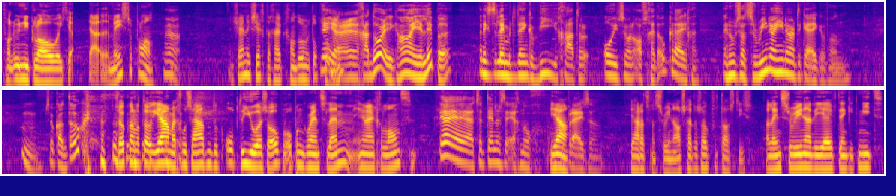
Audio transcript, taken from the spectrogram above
van Uniqlo. Weet je, ja, een meesterplan. Ja. Als jij niks zegt, dan ga ik gewoon door met opzommen. ja, ga door. Ik hang aan je lippen. En ik zit alleen maar te denken, wie gaat er ooit zo'n afscheid ook krijgen? En hoe zat Serena hier naar te kijken? Van, hmm, zo kan het ook. Zo kan het ook. Ja, maar goed, ze had natuurlijk op de US Open, op een Grand Slam in eigen land. ja, ja, ja. Ze tennisten echt nog Ja. prijzen. Ja, dat van Serena afscheid was ook fantastisch. Alleen Serena die heeft denk ik niet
